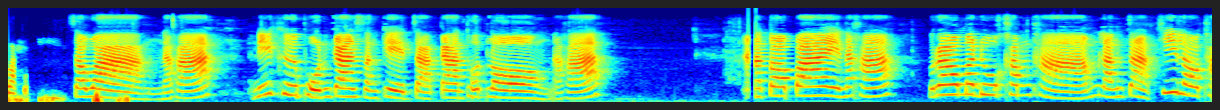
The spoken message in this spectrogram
ว่าง สว่างนะคะ นี่คือผลการสังเกตจากการทดลองนะคะอะ ต่อไปนะคะ เรามาดูคำถามหลังจากที่เราท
